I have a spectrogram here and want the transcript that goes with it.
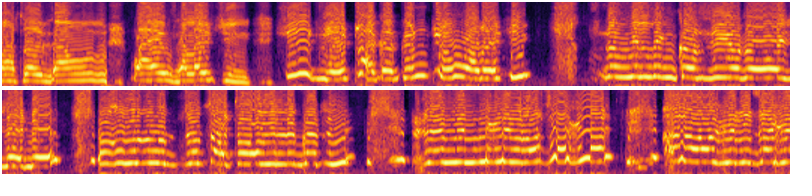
মাথার গাম পায়ে ফেলাইছি। সে টাকা কিন্তু বাড়াইছি। বিল্ডিং করছি, ওটা ওই সাইডে চারতলা বিল্ডিং করছি সেই বিল্ডিং এ ওরা থাকে আর আমাকে তো থাকে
